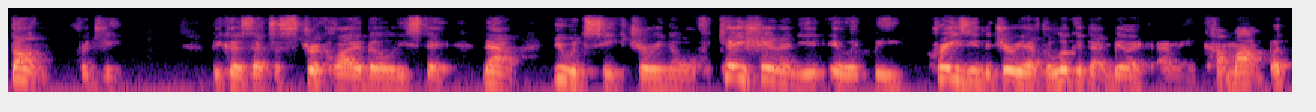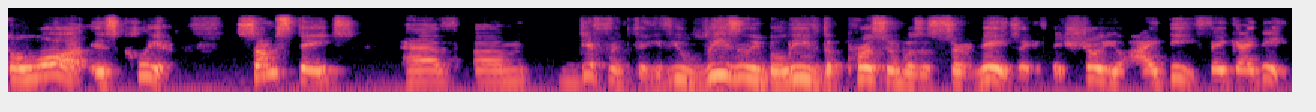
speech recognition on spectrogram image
Done for Gene. because that's a strict liability state. Now, you would seek jury nullification and you, it would be crazy. The jury have to look at that and be like, I mean, come on. But the law is clear. Some states have um, different thing. If you reasonably believe the person was a certain age, like if they show you ID, fake ID,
